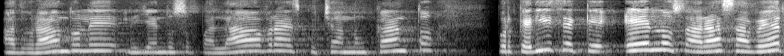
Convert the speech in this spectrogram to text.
adorándole, leyendo su palabra, escuchando un canto, porque dice que Él nos hará saber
